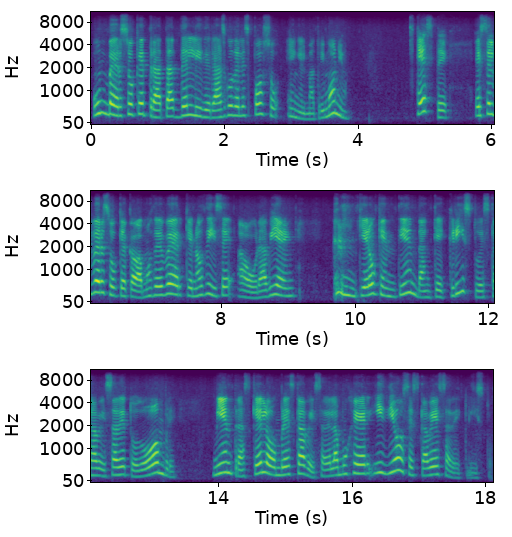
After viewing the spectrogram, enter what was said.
un verso que trata del liderazgo del esposo en el matrimonio. Este es el verso que acabamos de ver que nos dice, ahora bien, quiero que entiendan que Cristo es cabeza de todo hombre mientras que el hombre es cabeza de la mujer y Dios es cabeza de Cristo.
